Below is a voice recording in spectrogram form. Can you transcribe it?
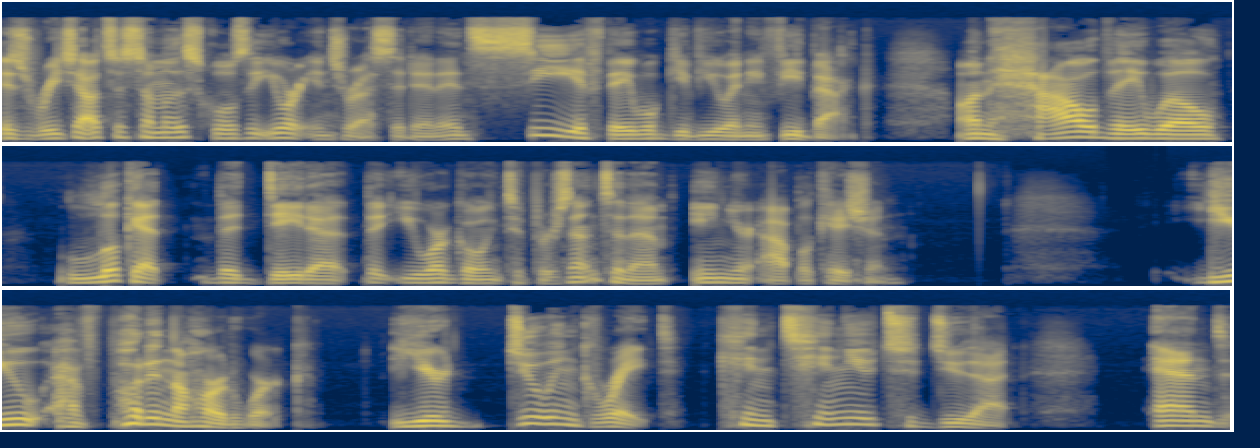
is reach out to some of the schools that you are interested in and see if they will give you any feedback on how they will look at the data that you are going to present to them in your application. You have put in the hard work. You're doing great. Continue to do that. And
